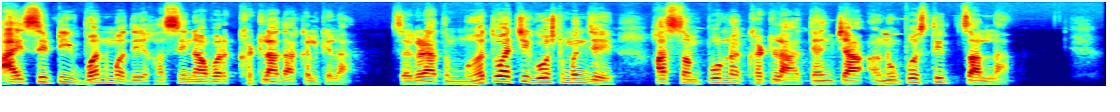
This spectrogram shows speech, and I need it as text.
I C T वनमध्ये हसीनावर खटला दाखल केला. सगळ्यात महत्त्वाची गोष्ट म्हणजे हा संपूर्ण खटला त्यांच्या अनुपस्थित चालला.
